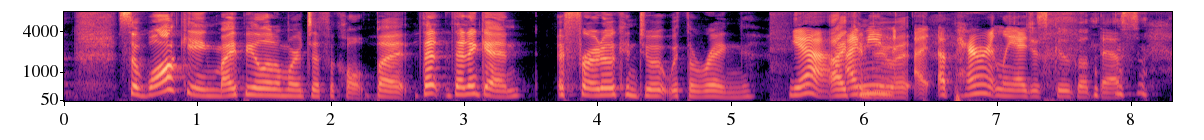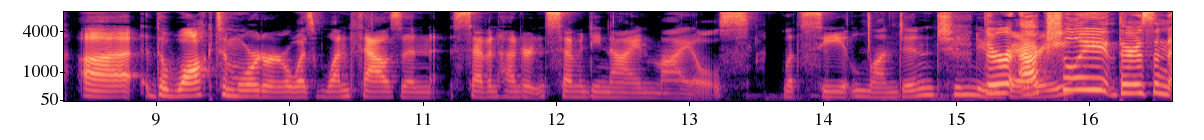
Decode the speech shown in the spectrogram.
so walking might be a little more difficult but then then again if frodo can do it with the ring Yeah, I I, can do mean, it. Apparently, I just googled this. uh, the walk to Mordor was one thousand seven hundred and seventy nine miles. Let's see, London to Newbury. there actually there's an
